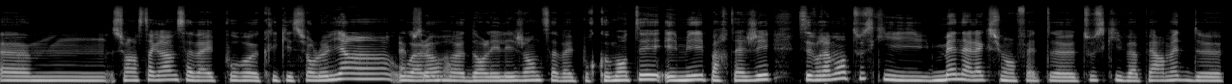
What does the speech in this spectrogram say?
Euh, sur Instagram, ça va être pour euh, cliquer sur le lien, ou alors euh, dans les légendes, ça va être pour commenter, aimer, partager. C'est vraiment tout ce qui mène à l'action en fait, Euh, tout ce qui va permettre de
